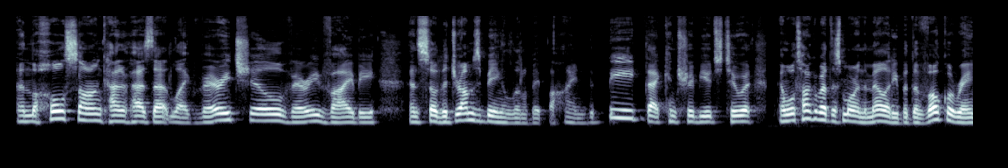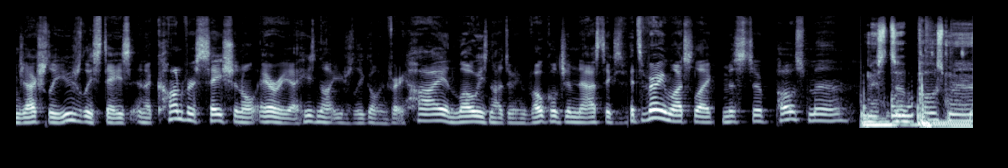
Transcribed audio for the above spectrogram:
And the whole song kind of has that like very chill, very vibey. And so the drums being a little bit behind the beat, that contributes to it. And we'll talk about this more in the melody, but the vocal range actually usually stays in a conversational area. He's not usually going very high and low. He's not doing vocal gymnastics. It's very much like Mr. Postman. Mr. Postman.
